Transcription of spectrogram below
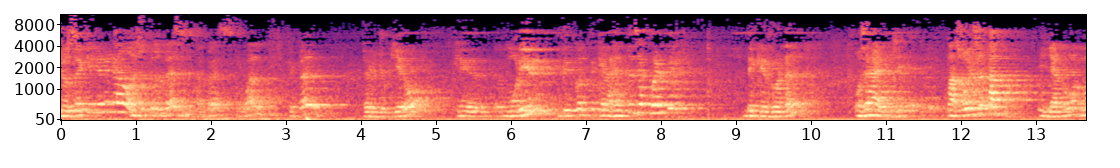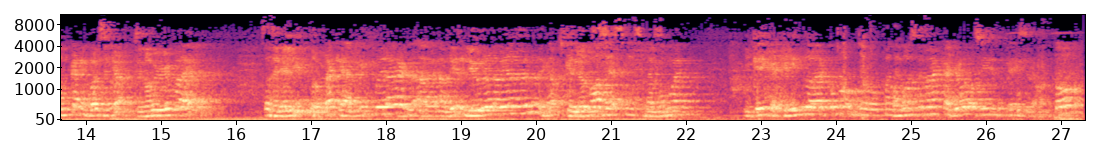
Yo sé que yo he negado eso tres veces, tal vez, igual que Pedro, pero yo quiero que morir, de- que la gente se acuerde de que Ronald, o sea, pasó esa etapa y ya no, nunca negó al Señor, sino vivió para Él. O sea, sería lindo, ¿verdad? Que alguien pudiera abrir el libro de la vida de uno, digamos, que Dios lo va a hacer Sí, sí, en algún sí. momento. Y que diga, qué lindo ver cómo, cómo este man cayó, que se levantó,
